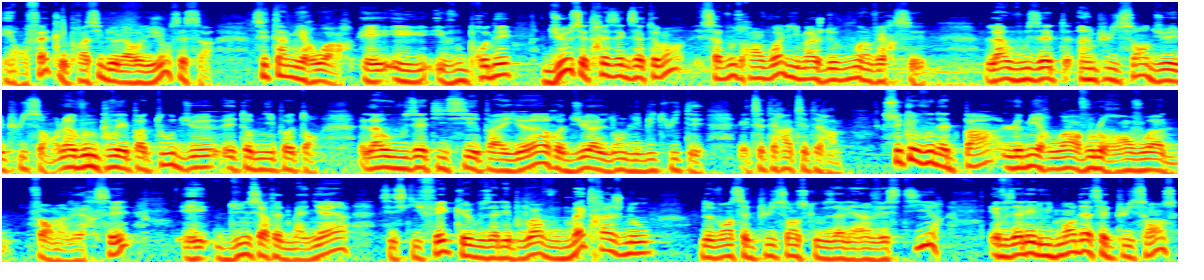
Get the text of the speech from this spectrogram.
Et en fait, le principe de la religion, c'est ça. C'est un miroir. Et, et, vous prenez Dieu, c'est très exactement, ça vous renvoie l'image de vous inversée. Là où vous êtes impuissant, Dieu est puissant. Là où vous ne pouvez pas tout, Dieu est omnipotent. Là où vous êtes ici et pas ailleurs, Dieu a le don de l'ubiquité, etc., etc. Ce que vous n'êtes pas, le miroir vous le renvoie de forme inversée. Et d'une certaine manière, c'est ce qui fait que vous allez pouvoir vous mettre à genoux devant cette puissance que vous allez investir et vous allez lui demander à cette puissance,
